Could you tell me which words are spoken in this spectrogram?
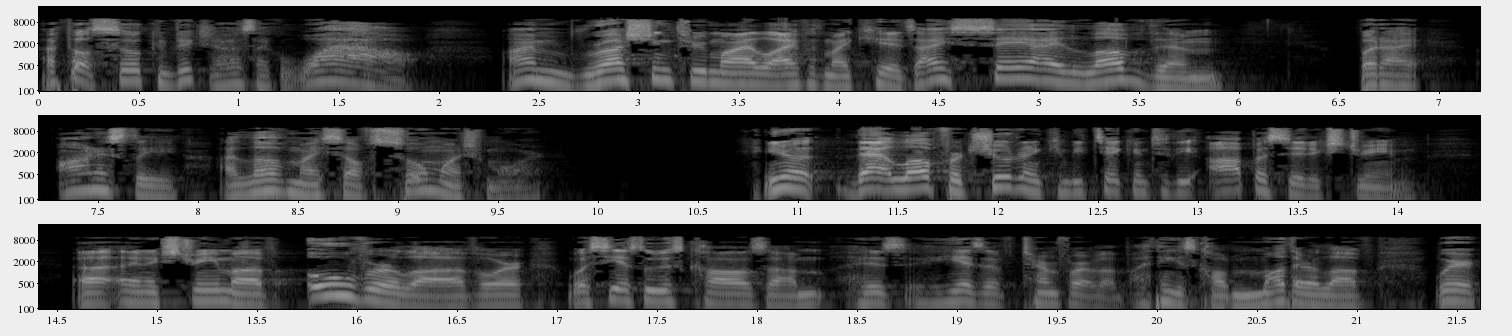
I felt so convicted. I was like, wow, I'm rushing through my life with my kids. I say I love them, but I, honestly, I love myself so much more. You know, that love for children can be taken to the opposite extreme. Uh, an extreme of over love, or what C.S. Lewis calls um, his. He has a term for it. I think it's called mother love, where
